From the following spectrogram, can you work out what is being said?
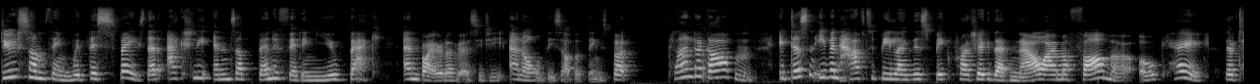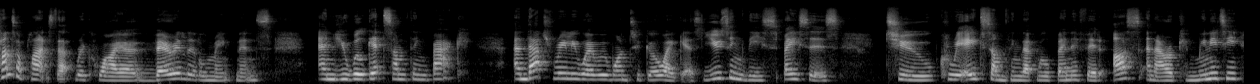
do something with this space that actually ends up benefiting you back and biodiversity and all these other things. But plant a garden. It doesn't even have to be like this big project that now I'm a farmer, okay. There are tons of plants that require very little maintenance and you will get something back. And that's really where we want to go, I guess, using these spaces to create something that will benefit us and our community.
